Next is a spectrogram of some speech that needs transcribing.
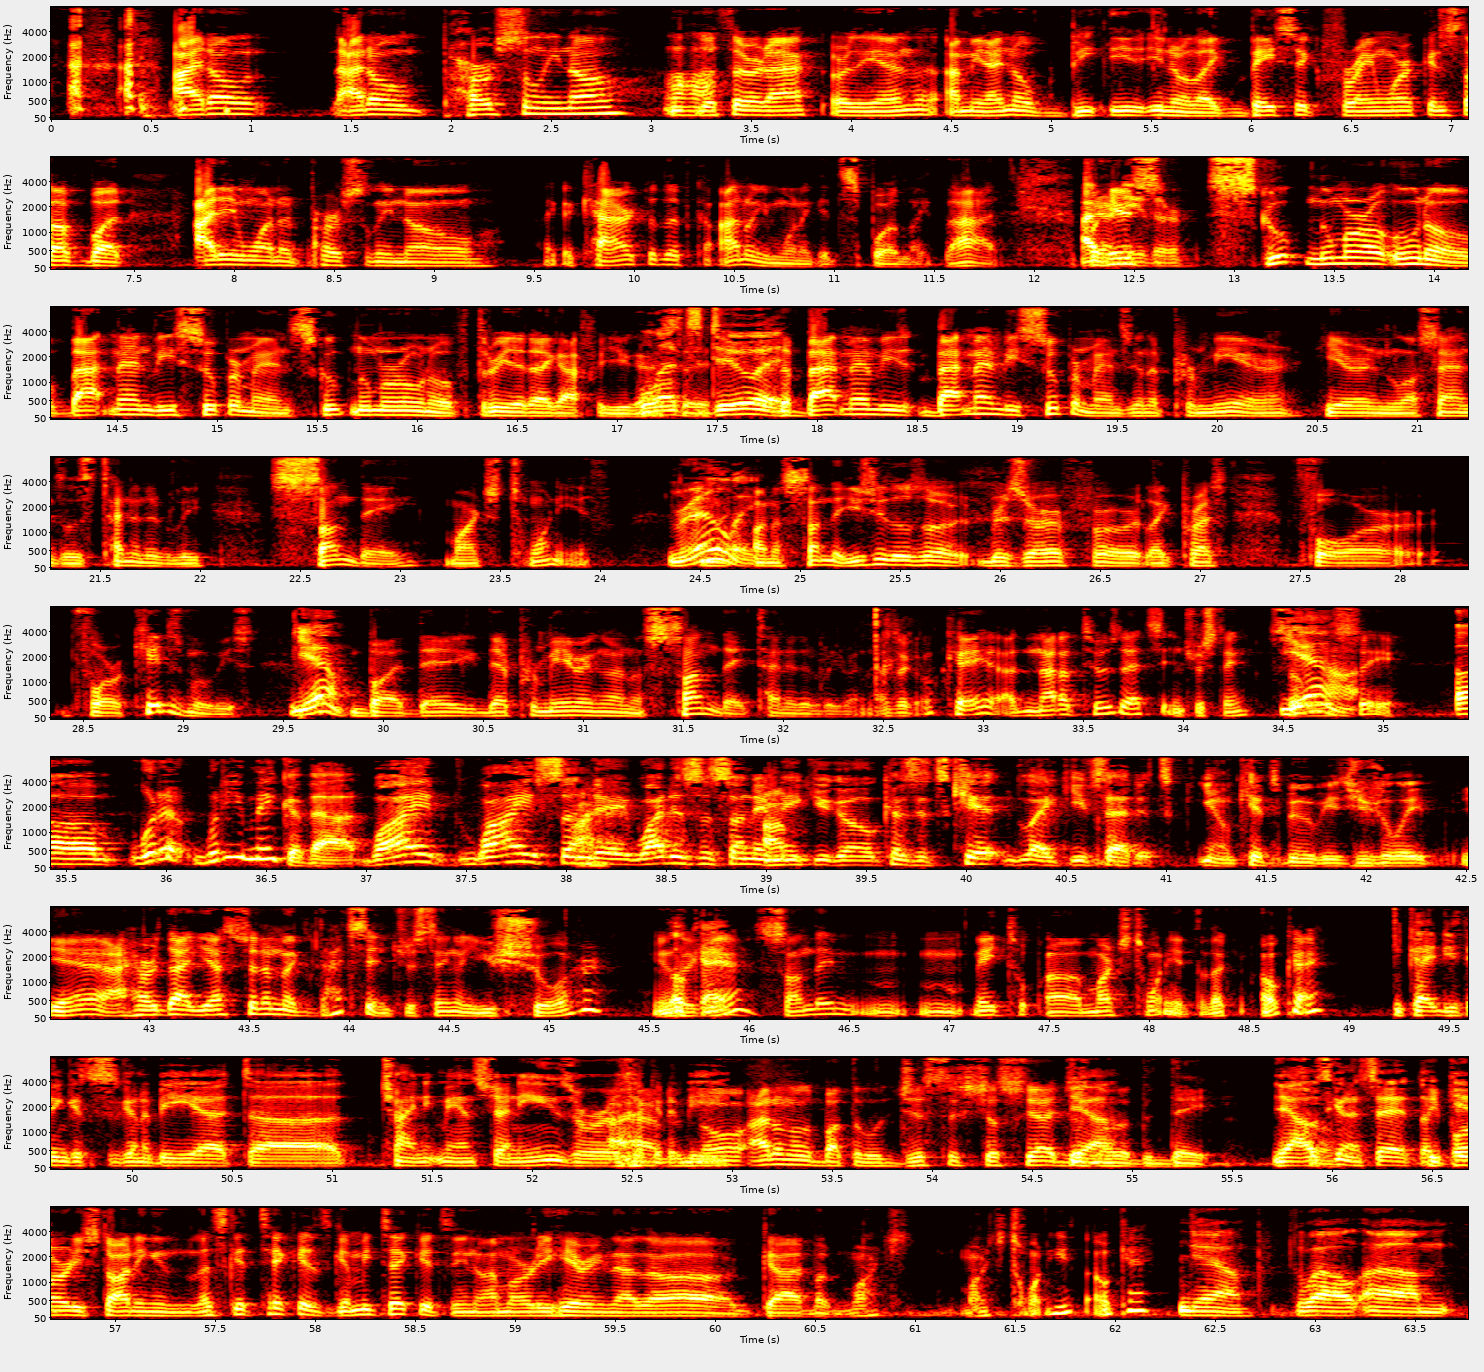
I don't. I don't personally know Uh-huh. the third act or the end. I mean, I know you know like basic framework and stuff, but I didn't want to personally know like a character that I don't even want to get spoiled like that. But don't here's either. scoop numero uno: Batman v Superman. Scoop numero uno of three that I got for you guys. Let's today. do it. The Batman v Batman v Superman is going to premiere here in Los Angeles tentatively Sunday, March twentieth. Really? on a Sunday. Usually those are reserved for like press for for kids movies. Yeah. but they they're premiering on a Sunday tentatively right now. I was like, okay, uh, not a Tuesday. That's interesting. So yeah. we'll see. Um, what what do you make of that? Why why Sunday? I- why does the Sunday I'm- make you go? Because it's kid, like you said, it's you know kids movies usually. Yeah, I heard that yesterday. I'm like, that's interesting. Are you sure? He's like, Okay. yeah, Sunday, May uh, March twentieth. Like, okay. Okay, do you think it's going to be at uh, Chinese Mann's Chinese or is I it going to be? no. I don't know about the logistics just yet. I just Yeah. know the date. Yeah, I was gonna say, like, people it- are already starting and let's get tickets. Give me tickets. You know, I'm already hearing that. Oh God, but March March twentieth. Okay. Yeah. Well, um,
